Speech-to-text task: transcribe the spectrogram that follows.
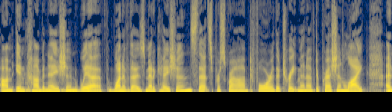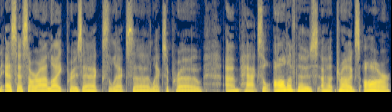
um, in combination with one of those medications that's prescribed for the treatment of depression, like an SSRI like Prozac, Celexa, Lexapro, um, Paxil. All of those uh, drugs are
